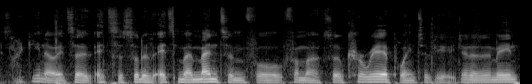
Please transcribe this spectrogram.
it's like you know, it's a it's a sort of it's momentum for from a sort of career point of view. Do you know what I mean?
